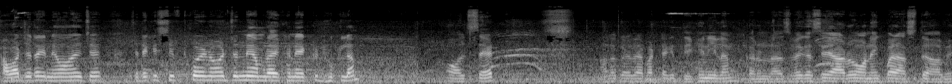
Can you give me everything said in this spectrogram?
খাবার যেটাকে নেওয়া হয়েছে, সেটাকে শিফট করে নেওয়ার জন্য আমরা এখানে একটু ঢুকলাম। অল সেট ভালো করে ব্যাপারটাকে দেখে নিলাম, কারণ লাস ভেগাসে আরও অনেকবার আসতে হবে।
